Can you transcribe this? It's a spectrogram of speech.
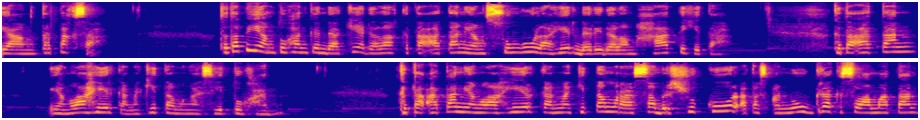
yang terpaksa. Tetapi yang Tuhan kehendaki adalah ketaatan yang sungguh lahir dari dalam hati kita. Ketaatan yang lahir karena kita mengasihi Tuhan. Ketaatan yang lahir karena kita merasa bersyukur atas anugerah keselamatan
